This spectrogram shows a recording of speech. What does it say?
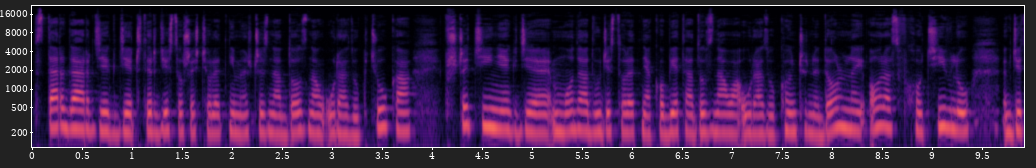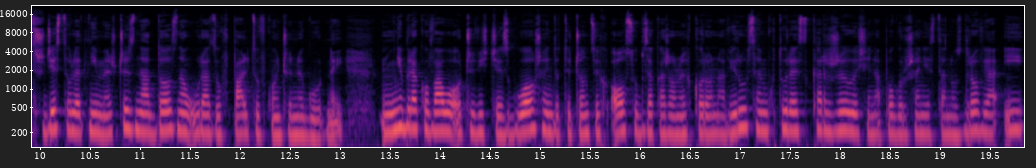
w Stargardzie, gdzie 46-letni mężczyzna doznał urazu kciuka, w Szczecinie, gdzie młoda 20-letnia kobieta doznała urazu kończyny dolnej oraz w Chociwlu, gdzie 30-letni mężczyzna doznał urazów palców kończyny górnej. Nie brakowało oczywiście zgłoszeń dotyczących osób zakażonych koronawirusem, które skarżyły się na pogorszenie stanu zdrowia i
